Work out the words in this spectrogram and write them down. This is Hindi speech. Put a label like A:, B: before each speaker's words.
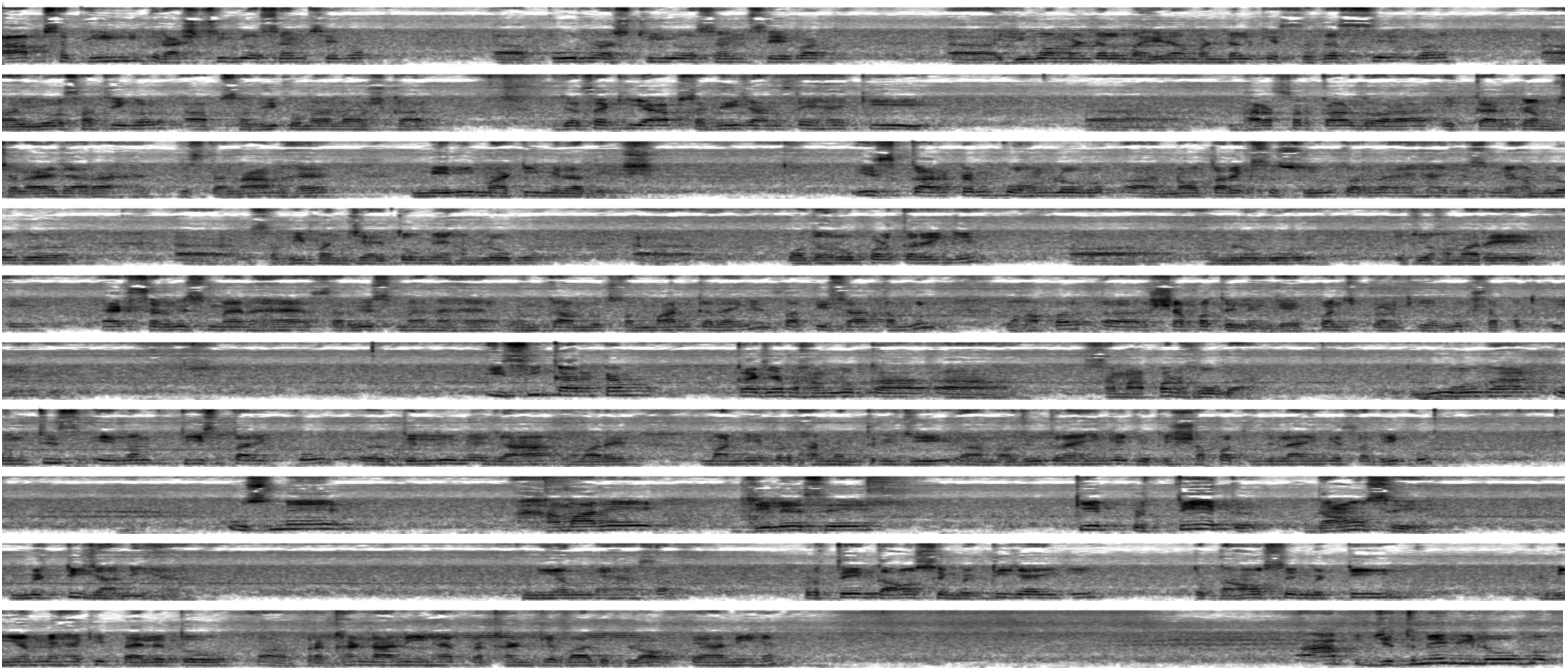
A: आप सभी राष्ट्रीय स्वयंसेवक पूर्व राष्ट्रीय स्वयंसेवक युवा मंडल, महिला मंडल के सदस्यगण युवा साथीगण, आप सभी को मेरा नमस्कार। जैसा कि आप सभी जानते हैं कि भारत सरकार द्वारा एक कार्यक्रम चलाया जा रहा है, जिसका नाम है मेरी माटी, मेरा देश। इस कार्यक्रम को हम लोग नौ तारीख से शुरू कर रहे हैं, जिसमें हम लोग सभी पंचायतों में हम लोग पौधारोपण करेंगे। हम लोग जो हमारे एक्स सर्विसमैन हैं सर्विसमैन हैं, उनका हम लोग सम्मान करेंगे। साथ ही साथ हम लोग वहाँ पर शपथ लेंगे। पंच प्रण की हम लोग शपथ भी लेंगे इसी कार्यक्रम का जब हम लोग का समापन होगा तो वो होगा 29 एवं 30 तारीख को दिल्ली में जहाँ हमारे माननीय प्रधानमंत्री जी मौजूद रहेंगे, जो कि शपथ दिलाएँगे सभी को। उसमें हमारे ज़िले से के प्रत्येक गाँव से मिट्टी जानी है। नियम में है सर प्रत्येक गाँव से मिट्टी जाएगी। तो गाँव से मिट्टी नियम में है कि पहले तो प्रखंड आनी है, प्रखंड के बाद ब्लॉक पे आनी है। आप जितने भी लोग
